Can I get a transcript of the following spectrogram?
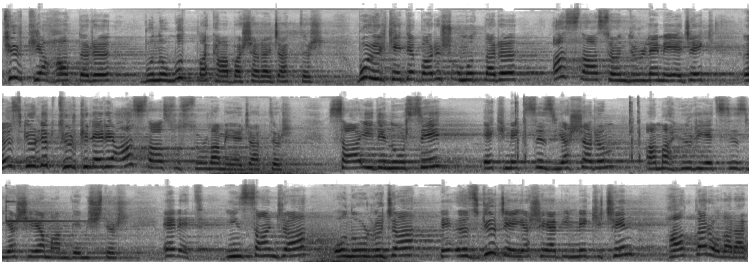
Türkiye halkları bunu mutlaka başaracaktır. Bu ülkede barış umutları asla söndürülemeyecek, özgürlük türküleri asla susturulamayacaktır. Said Nursi, ekmeksiz yaşarım ama hürriyetsiz yaşayamam demiştir. Evet, insanca, onurluca ve özgürce yaşayabilmek için halklar olarak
